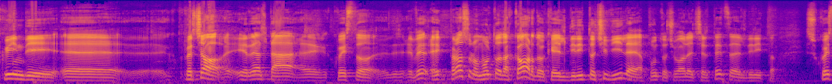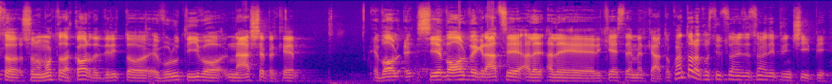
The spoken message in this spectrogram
quindi eh, perciò in realtà eh, questo, vero, però sono molto d'accordo che il diritto civile, appunto ci vuole certezza del diritto su questo sono molto d'accordo, il diritto evolutivo nasce perché evol- si evolve grazie alle, alle, richieste del mercato. Quanto alla costituzionalizzazione dei principi,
